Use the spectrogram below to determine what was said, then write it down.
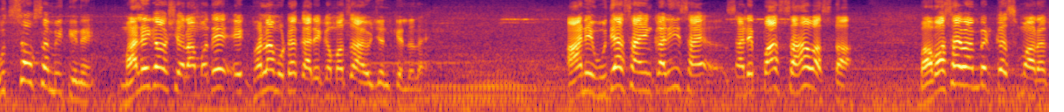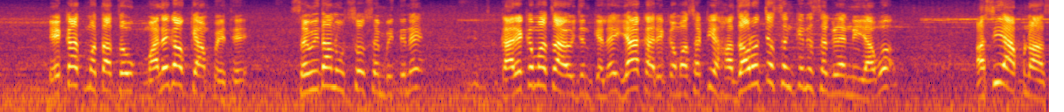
उत्सव समितीने मालेगाव शहरामध्ये एक भला मोठ्या कार्यक्रमाचं आयोजन केलेलं आहे. आणि उद्या सायंकाळी साय साडेपाच सहा वाजता बाबासाहेब आंबेडकर स्मारक एकात्मता चौक मालेगाव कॅम्प येथे संविधान उत्सव समितीने कार्यक्रमाचं आयोजन केलं आहे या कार्यक्रमासाठी हजारोच्या संख्येने सगळ्यांनी यावं अशी आपणास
